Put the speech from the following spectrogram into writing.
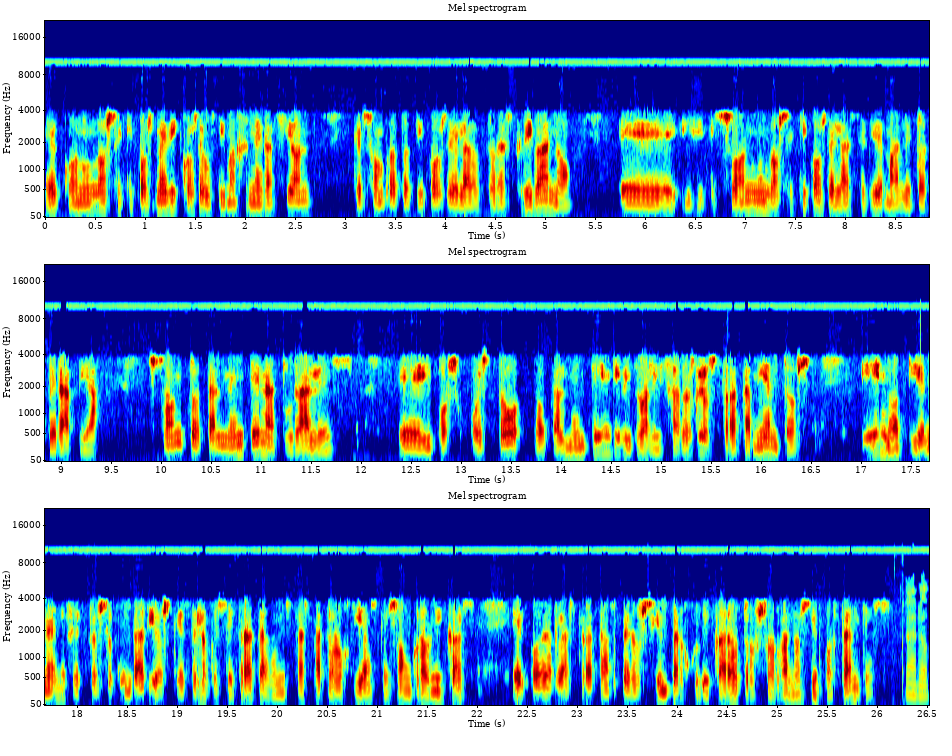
eh, con unos equipos médicos de última generación que son prototipos de la doctora Escribano eh, y son unos equipos de láser y de magnetoterapia. Son totalmente naturales eh, y, por supuesto, totalmente individualizados los tratamientos y no tienen efectos secundarios, que es de lo que se trata con estas patologías que son crónicas, el poderlas tratar, pero sin perjudicar a otros órganos importantes. Claro.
